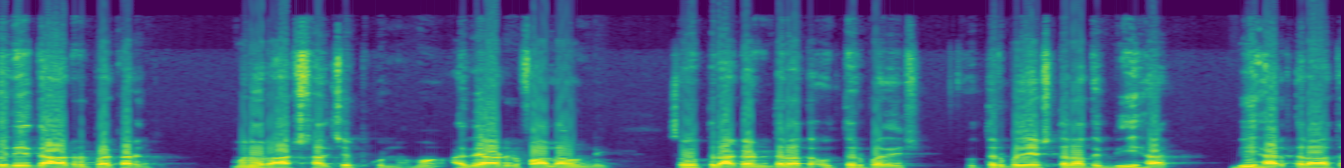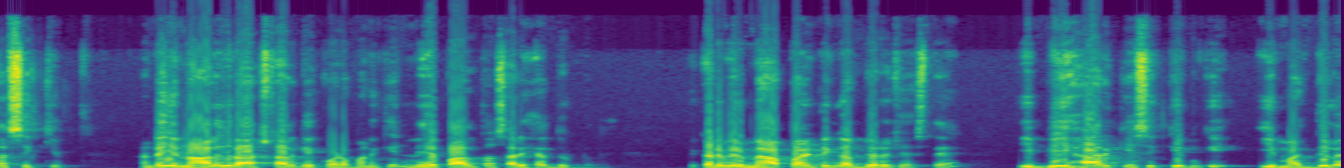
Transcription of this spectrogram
ఏదైతే ఆర్డర్ ప్రకారం మనం రాష్ట్రాలు చెప్పుకున్నామో అదే ఆర్డర్ ఫాలో అవ్వండి. సో ఉత్తరాఖండ్ తర్వాత ఉత్తరప్రదేశ్ ఉత్తరప్రదేశ్ తర్వాత బీహార్ బీహార్ తర్వాత సిక్కిం. అంటే ఈ నాలుగు రాష్ట్రాలకి కూడా మనకి నేపాల్తో సరిహద్దు ఉంటుంది. ఇక్కడ మీరు మ్యాప్ పాయింటింగ్ అబ్జర్వ్ చేస్తే ఈ బీహార్కి సిక్కింకి ఈ మధ్యలో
